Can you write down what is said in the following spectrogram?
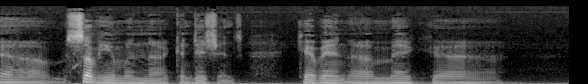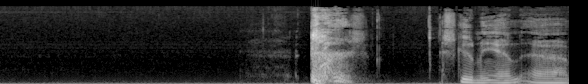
uh, subhuman conditions. Kevin uh, Mc. Uh, excuse me, and uh,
